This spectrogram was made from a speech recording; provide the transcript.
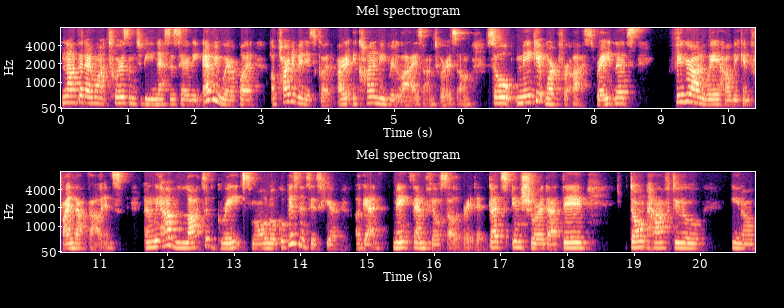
not that I want tourism to be necessarily everywhere, but a part of it is good. Our economy relies on tourism. So make it work for us, right? Let's figure out a way how we can find that balance. And we have lots of great small local businesses here. Again, make them feel celebrated. Let's ensure that they don't have to, you know,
